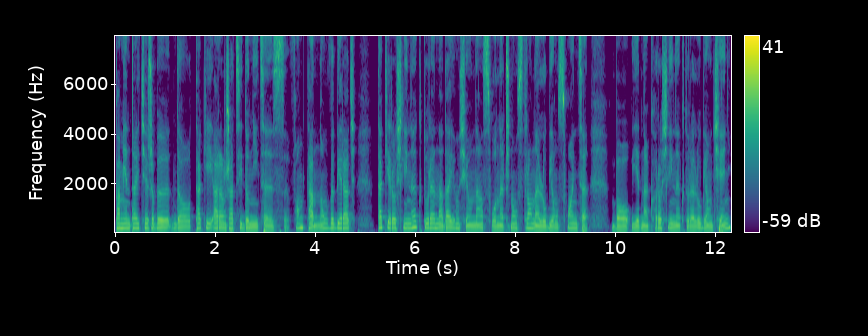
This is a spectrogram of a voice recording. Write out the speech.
Pamiętajcie, żeby do takiej aranżacji donicy z fontanną wybierać takie rośliny, które nadają się na słoneczną stronę, lubią słońce, bo jednak rośliny, które lubią cień,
